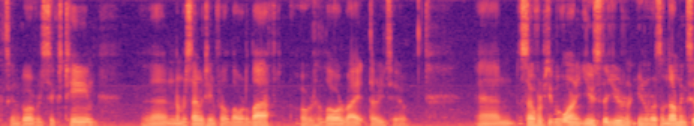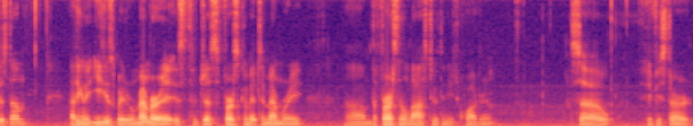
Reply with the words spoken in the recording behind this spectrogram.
It's going to go over to 16 and then number 17 for the lower left, over to the lower right, 32. And so for people who aren't used to the universal numbering system, I think the easiest way to remember it is to just first commit to memory um, the first and the last tooth in each quadrant. So if you start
